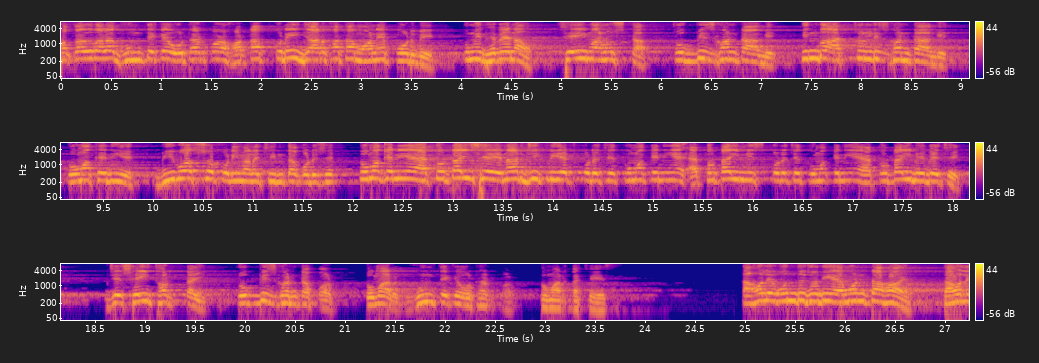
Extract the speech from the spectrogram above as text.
সকালবেলা ঘুম থেকে ওঠার পর হঠাৎ করেই যার কথা মনে পড়বে, তুমি ভেবে নাও, সেই মানুষটা চব্বিশ ঘণ্টা আগে কিংবা আটচল্লিশ ঘণ্টা আগে তোমাকে নিয়ে বিভৎস পরিমাণে চিন্তা করেছে, তোমাকে নিয়ে এতটাই সে এনার্জি ক্রিয়েট করেছে, তোমাকে নিয়ে এতটাই মিস করেছে, তোমাকে নিয়ে এতটাই ভেবেছে যে সেই থটটাই চব্বিশ ঘণ্টা পর তোমার ঘুম থেকে ওঠার পর তোমার কাছে এসে তাহলে বন্ধু যদি এমনটা হয়, তাহলে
